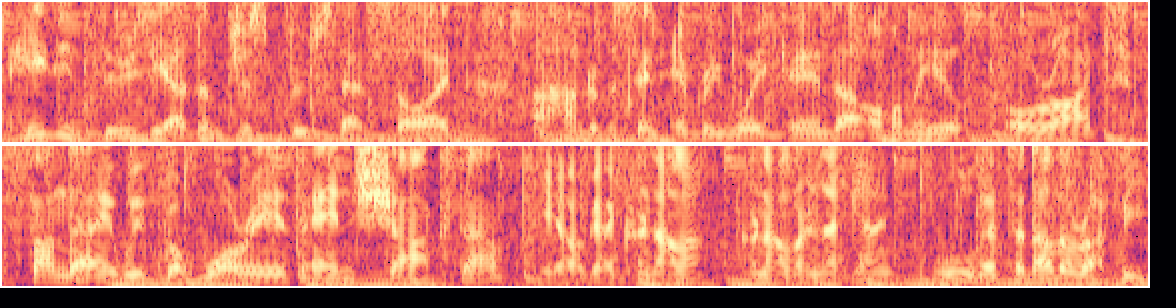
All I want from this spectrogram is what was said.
his enthusiasm just boosts that side 100% every week, and uh, I'm on the Eels. All right, Sunday we've got Warriors and Sharks, Dale. Yeah, I'll go Cronulla. Cronulla in that game. Oh, that's another roughie.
